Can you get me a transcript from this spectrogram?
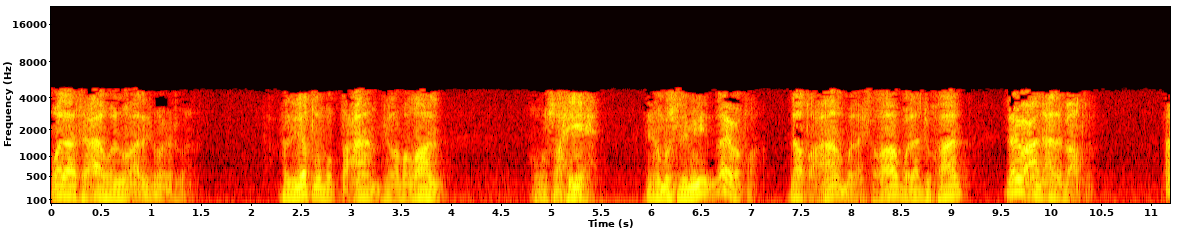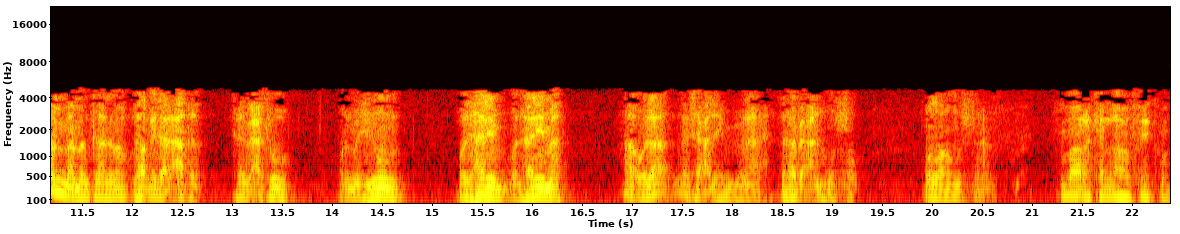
ولا تعاونوا على الإثم والعدوان فليطلب الطعام في رمضان وهو صحيح من المسلمين لا يعطى لا طعام ولا شراب ولا دخان لا يعان على الباطل. أما من كان فاقد العقل كالمعتوه والمجنون والهرم والهرمة هؤلاء ليس عليهم جناح ذهب عنهم الصوم. والله المستعان. بارك الله فيكم.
